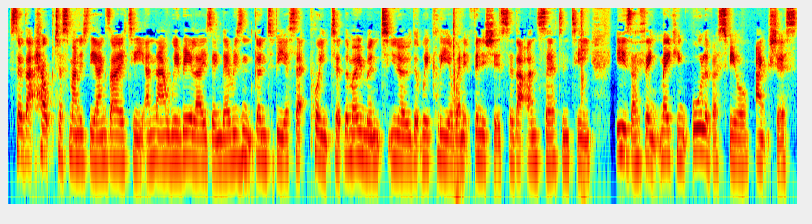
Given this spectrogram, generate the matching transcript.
So that helped us manage the anxiety. And now we're realizing there isn't going to be a set point at the moment, you know, that we're clear when it finishes. So that uncertainty is, I think, making all of us feel anxious.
